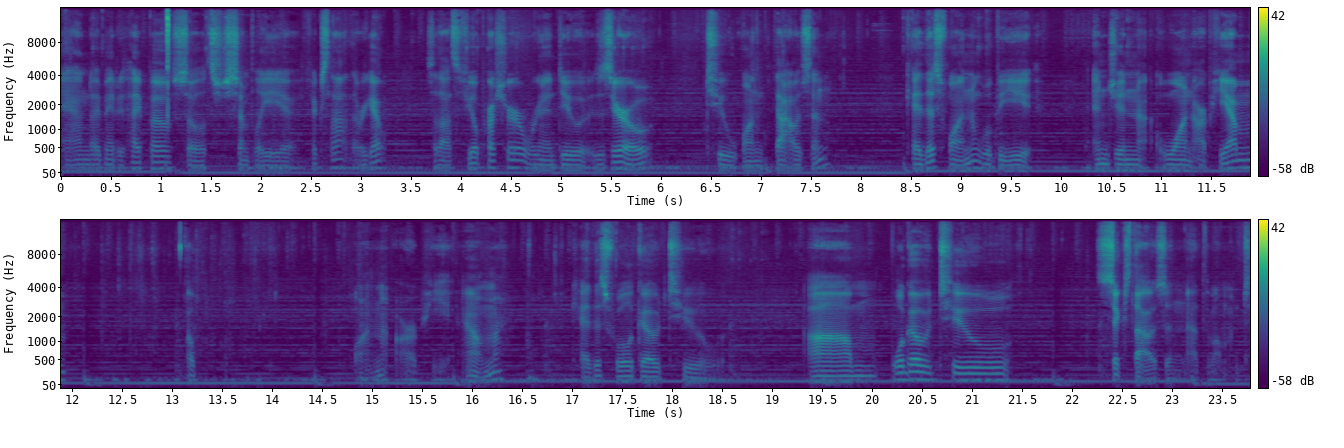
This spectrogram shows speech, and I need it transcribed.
And I made a typo, so let's just simply fix that. There we go. So that's fuel pressure. We're going to do 0 to 1000. Okay, this one will be engine 1 RPM. Oh, 1 RPM. Okay, this will go to, um, we'll go to 6,000 at the moment.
